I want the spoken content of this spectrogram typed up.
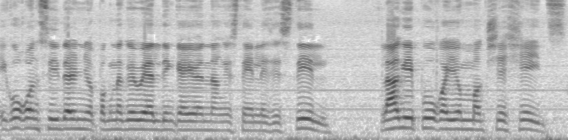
i-consider nyo pag nag-welding kayo ng stainless steel. Lagi po kayong mag-shades.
